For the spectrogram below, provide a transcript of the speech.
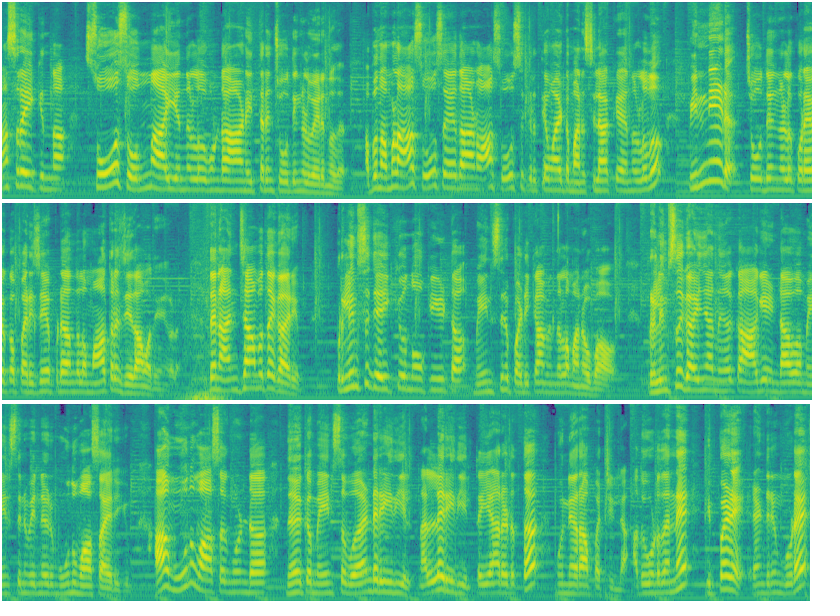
ആശ്രയിക്കുന്ന സോഴ്സ് ഒന്നായി എന്നുള്ളത് കൊണ്ടാണ് ഇത്തരം ചോദ്യങ്ങൾ വരുന്നത്. അപ്പോൾ നമ്മൾ ആ സോഴ്സ് ഏതാണോ ആ സോഴ്സ് കൃത്യമായിട്ട് മനസ്സിലാക്കുക എന്നുള്ളതും പിന്നീട് ചോദ്യങ്ങൾ കുറേയൊക്കെ പരിചയപ്പെടുക എന്നുള്ളത് മാത്രം ചെയ്താൽ മതി നിങ്ങൾ. ദെൻ അഞ്ചാമത്തെ കാര്യം പ്രിലിംസ് ജയിക്കുമോ നോക്കിയിട്ട് മെയിൻസിന് പഠിക്കാം എന്നുള്ള മനോഭാവം. പ്രിലിംസ് കഴിഞ്ഞാൽ നിങ്ങൾക്ക് ആകെ ഉണ്ടാവുക മെയിൻസിന് പിന്നെ ഒരു മൂന്ന് മാസമായിരിക്കും. ആ മൂന്ന് മാസം കൊണ്ട് നിങ്ങൾക്ക് മെയിൻസ് വേണ്ട രീതിയിൽ നല്ല രീതിയിൽ തയ്യാറെടുത്ത് മുന്നേറാൻ പറ്റില്ല. അതുകൊണ്ട് തന്നെ ഇപ്പോഴേ രണ്ടിനും കൂടെ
